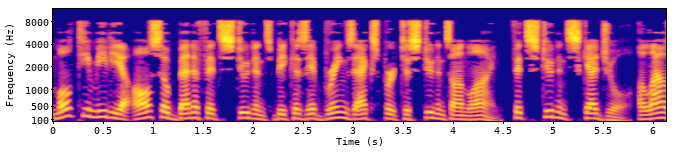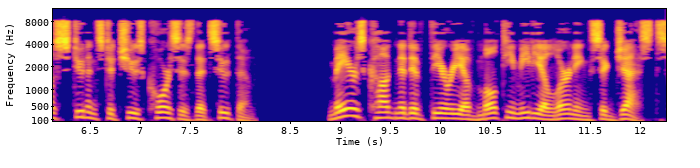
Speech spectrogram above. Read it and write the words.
Multimedia also benefits students because it brings expert to students online, fits students' schedule, allows students to choose courses that suit them. Mayer's cognitive theory of multimedia learning suggests,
